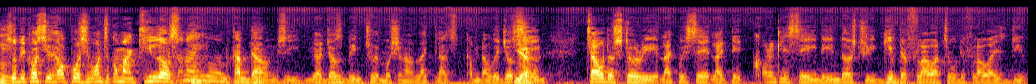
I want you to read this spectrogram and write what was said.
mm. so because you help us, you want to come and kill us. No, no, mm. no, calm mm. down. You see, you are just being too emotional. Like, let's calm down. We're just Yeah. saying tell the story like we say like they currently say in the industry give the flower to the flower is due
